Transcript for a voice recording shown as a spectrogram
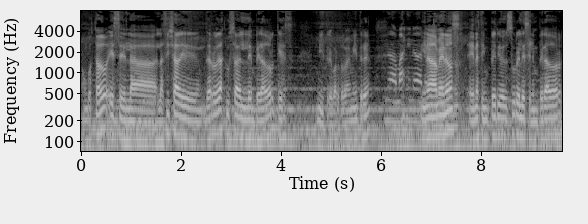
a un costado, es eh, la, silla de, ruedas que usa el emperador, que es Mitre, Bartolomé Mitre. Nada más ni nada menos. Y nada menos. En este imperio del sur él es el emperador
